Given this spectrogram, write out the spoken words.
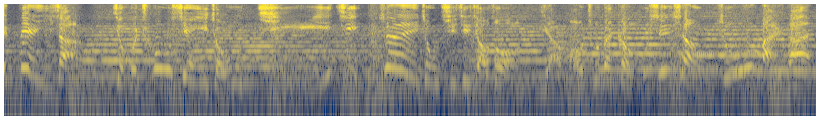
改变一下，就会出现一种奇迹，这种奇迹叫做羊毛出在狗身上，猪买单。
